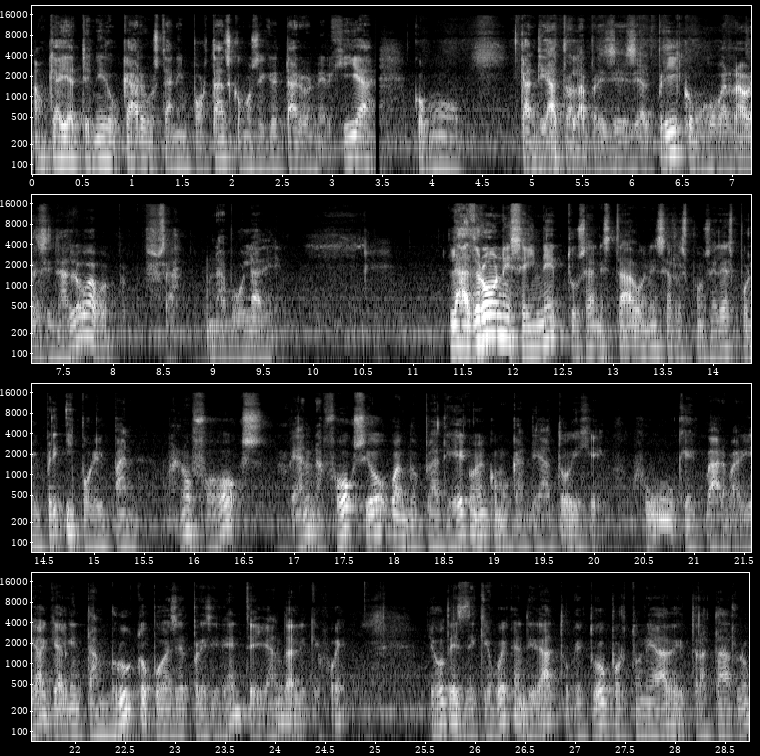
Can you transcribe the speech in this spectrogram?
aunque haya tenido cargos tan importantes como secretario de Energía, como candidato a la presidencia del PRI, como gobernador de Sinaloa, una bola de ladrones e ineptos han estado en esas responsabilidades por el PRI y por el PAN. Bueno, Fox, vean a Fox, yo cuando platiqué con él como candidato dije, ¡uh, qué barbaridad que alguien tan bruto pueda ser presidente! Y ándale, que fue. Yo desde que fue candidato, que tuve oportunidad de tratarlo,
